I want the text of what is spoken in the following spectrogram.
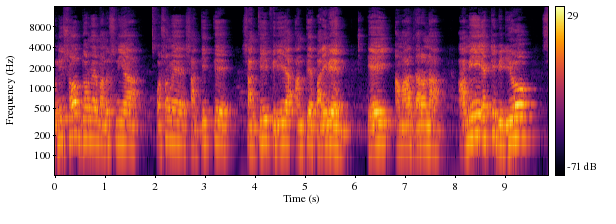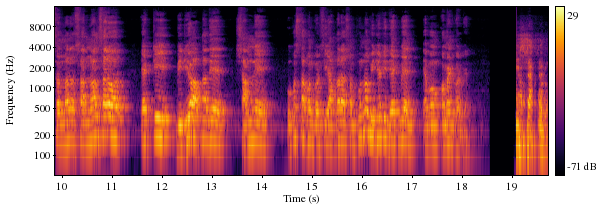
উনি সব ধর্মের মানুষ নিয়া অসমে শান্তিতে, শান্তি ফিরিয়ে আনতে পারিবেন। এই আমার ধারণা। আমি একটি ভিডিও সান্যাল স্যারর একটি ভিডিও আপনাদের সামনে উপস্থাপন করছি। আপনারা সম্পূর্ণ ভিডিওটি দেখবেন এবং কমেন্ট করবেন। বিশ্বাস কৰোঁ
